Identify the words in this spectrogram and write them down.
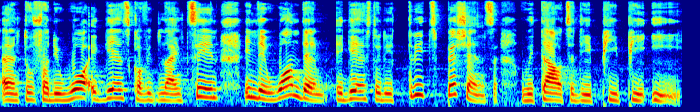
and uh, to, for the war against COVID-19 and they warn them against to treat patients without the PPE.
